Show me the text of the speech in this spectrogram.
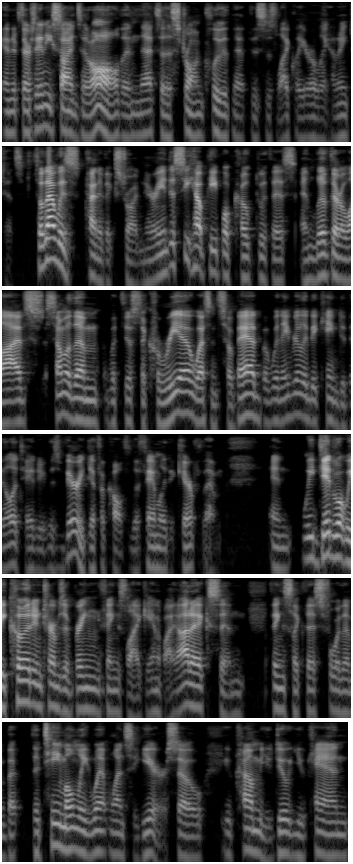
And if there's any signs at all, then that's a strong clue that this is likely early Huntington's. So that was kind of extraordinary. And to see how people coped with this and lived their lives, some of them with just the chorea wasn't so bad, but when they really became debilitated, it was very difficult for the family to care for them. And we did what we could in terms of bringing things like antibiotics and things like this for them. But the team only went once a year. So you come, you do what you can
